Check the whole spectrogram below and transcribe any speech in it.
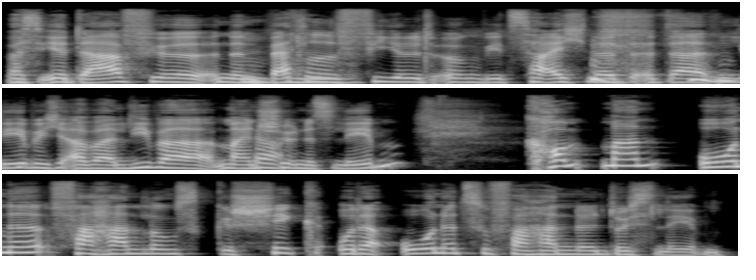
was ihr da für einen mhm. Battlefield irgendwie zeichnet. Da lebe ich aber lieber mein ja. schönes Leben. Kommt man ohne Verhandlungsgeschick oder ohne zu verhandeln durchs Leben?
